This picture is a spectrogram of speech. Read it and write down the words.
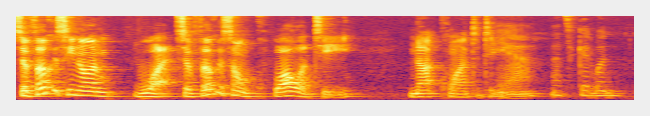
So focusing on what? So focus on quality, not quantity. Yeah, that's a good one.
